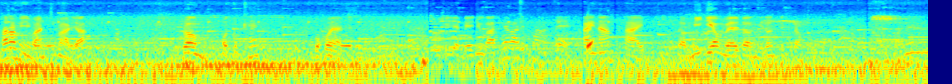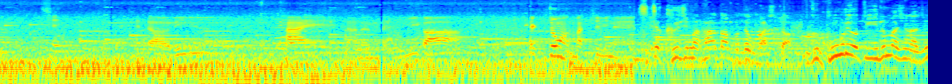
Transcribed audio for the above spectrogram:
사람이 많지 말이야 그럼 어떻게? 먹어야지 이제 메뉴가 세 가지 파는데 파이남, 타이피, 미디엄, 웰던 이런 뜻이라고 저는 친, 엔더린, 타이 나는 여기가 백종원 맛집이네 진짜 거짓말 하나도 안 보태고 맛있다. 그 국물이 어떻게 이런 맛이 나지?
